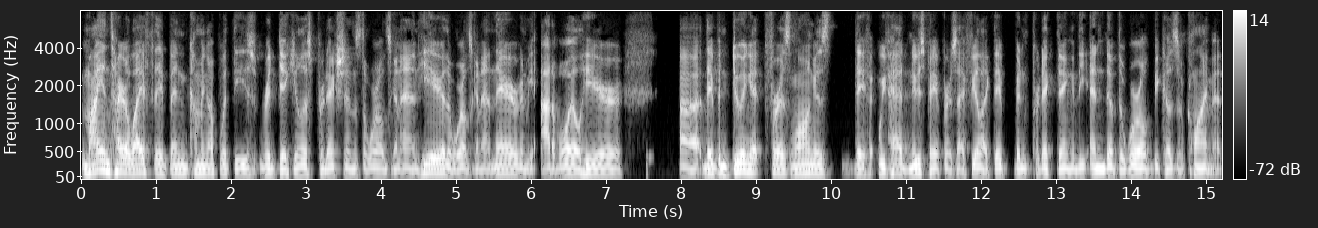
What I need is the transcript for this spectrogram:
my entire life they've been coming up with these ridiculous predictions. The world's going to end here. The world's going to end there. We're going to be out of oil here. Uh, they've been doing it for as long as they've we've had newspapers. I feel like they've been predicting the end of the world because of climate,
